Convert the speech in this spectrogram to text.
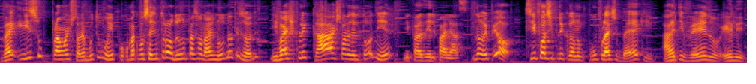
Vai, isso pra uma história é muito ruim, pô. Como é que você introduz um personagem no último episódio e vai explicar a história dele todinha? E fazer ele palhaço. Não, e pior, se fosse explicando com flashback, a gente vendo ele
